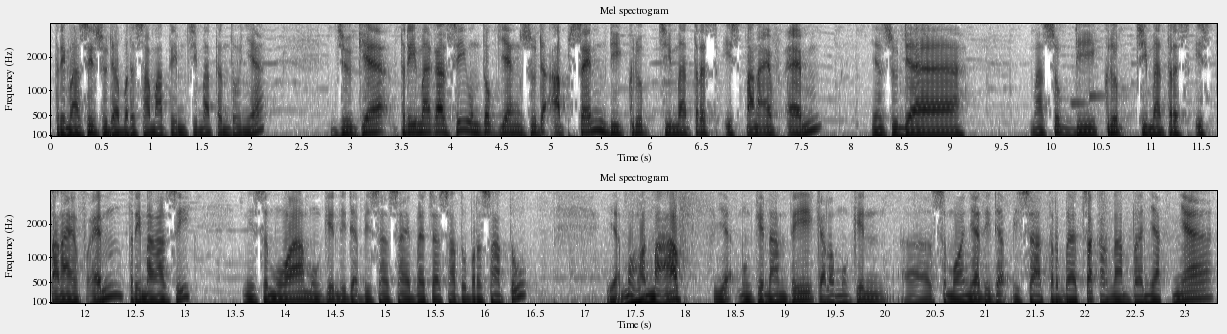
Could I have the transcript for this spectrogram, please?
Terima kasih sudah bersama tim Jimat tentunya. Juga terima kasih untuk yang sudah absen di grup Jimatres Istana FM yang sudah masuk di grup Jimatres Istana FM. Terima kasih. Ini semua mungkin tidak bisa saya baca satu persatu. Ya mohon maaf ya mungkin nanti kalau mungkin uh, semuanya tidak bisa terbaca karena banyaknya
